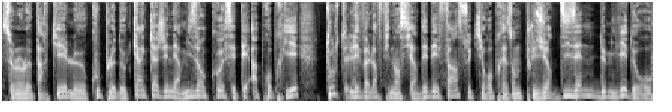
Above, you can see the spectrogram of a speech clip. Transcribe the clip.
Selon le parquet, le couple de quinquagénaires mis en cause s'était approprié toutes les valeurs financières des défunts, ce qui représente plusieurs dizaines de milliers d'euros.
